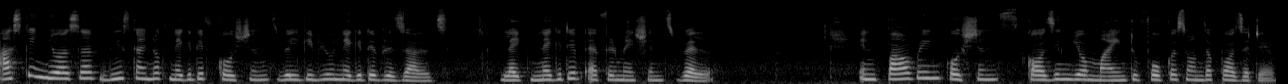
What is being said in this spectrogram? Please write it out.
Asking yourself these kind of negative questions will give you negative results, like negative affirmations will. Empowering questions causing your mind to focus on the positive.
